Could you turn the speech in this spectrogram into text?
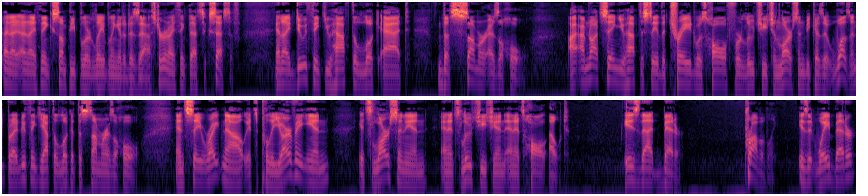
and I and I think some people are labeling it a disaster, and I think that's excessive. And I do think you have to look at the summer as a whole. I, am not saying you have to say the trade was Hall for Lucic and Larsson because it wasn't, but I do think you have to look at the summer as a whole and say right now it's Puljujarvi in, it's Larsson in, and it's Lucic in, and it's Hall out. Is that better? Probably. Is it way better?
